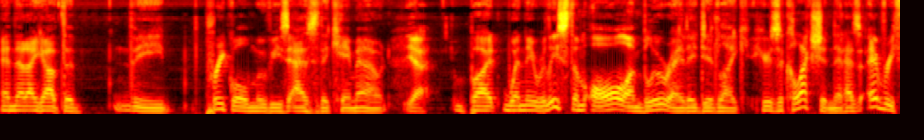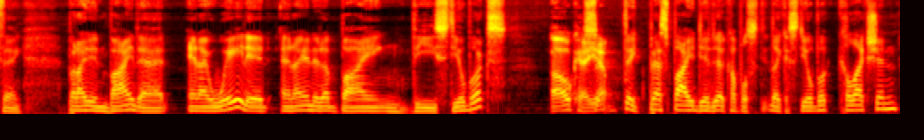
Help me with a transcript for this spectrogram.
and then I got the the prequel movies as they came out. yeah. But when they released them all on Blu-ray, they did like here's a collection that has everything. But I didn't buy that, and I waited, and I ended up buying the steelbooks. Oh, okay. So, yep. like Best Buy did a couple like a steelbook collection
